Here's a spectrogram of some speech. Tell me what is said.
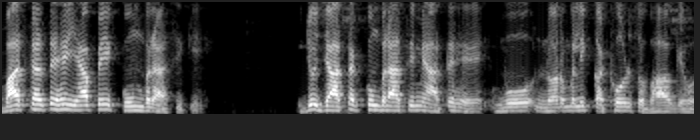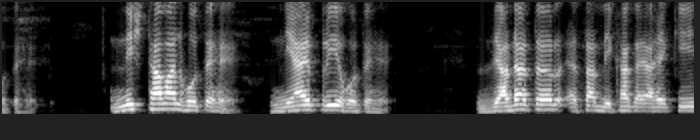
बात करते हैं यहाँ पे कुंभ राशि की। जो जातक कुंभ राशि में आते हैं, वो नॉर्मली कठोर स्वभाव के होते हैं। निष्ठावान होते हैं, न्यायप्रिय होते हैं। ज़्यादातर ऐसा देखा गया है कि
